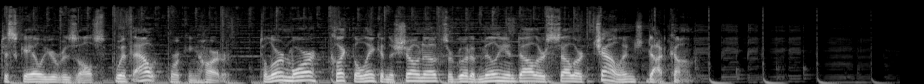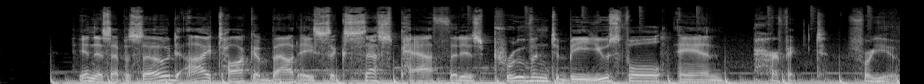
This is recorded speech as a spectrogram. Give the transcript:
to scale your results without working harder. To learn more, click the link in the show notes or go to milliondollarsellerchallenge.com. In this episode, I talk about a success path that is proven to be useful and perfect for you.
